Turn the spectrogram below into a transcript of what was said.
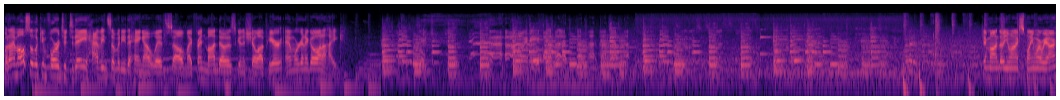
But I'm also looking forward to today having somebody to hang out with. So my friend Mondo is gonna show up here and we're gonna go on a hike. Okay, Mondo, you want to explain where we are?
